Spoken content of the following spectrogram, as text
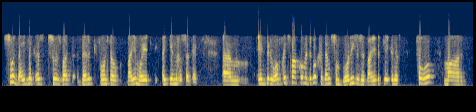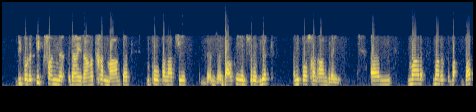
so duidelik is soos wat Dirk vir ons nou baie mooi uiteengesit het. Ehm um, en ter hoofuitspraak kom het ek ook gedink simbolies is dit baie betekenisvol, maar die politiek van daai raad gaan maak dat Palazzi dalk nie eens vir 'n week in die pos gaan aanbly. Ehm um, maar maar wat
